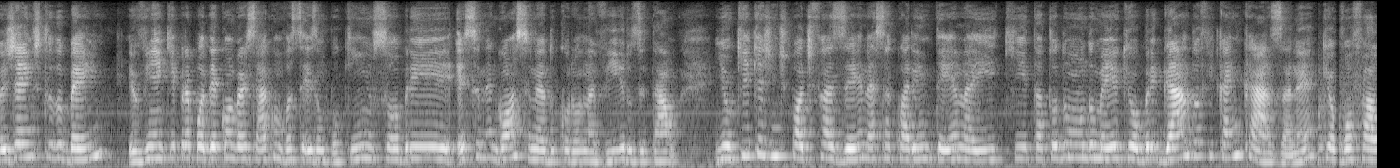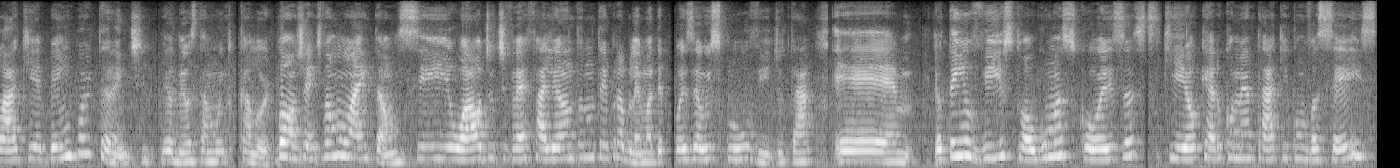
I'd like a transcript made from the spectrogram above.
Oi, gente, tudo bem? Eu vim aqui para poder conversar com vocês um pouquinho sobre esse negócio, né, do coronavírus e tal. E o que que a gente pode fazer nessa quarentena aí que tá todo mundo meio que obrigado a ficar em casa, né? O que eu vou falar aqui é bem importante. Meu Deus, tá muito calor. Bom, gente, vamos lá então. Se o áudio estiver falhando, não tem problema. Depois eu excluo o vídeo, tá? É... Eu tenho visto algumas coisas que eu quero comentar aqui com vocês.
